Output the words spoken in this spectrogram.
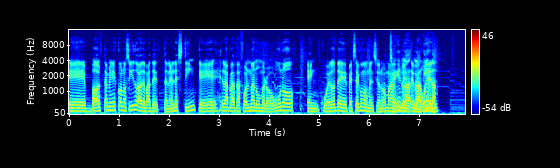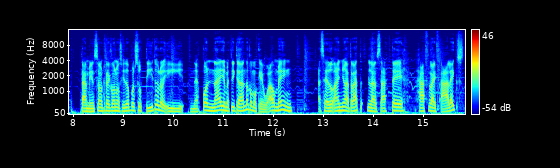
eh, Valve también es conocido, además de tener Steam, que es la plataforma número uno en juegos de PC, como mencionó Sí, la- este la Manuel. tienda. También son reconocidos por sus títulos y no es por nada, yo me estoy quedando como que, wow, man, hace dos años atrás lanzaste Half-Life Alex,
